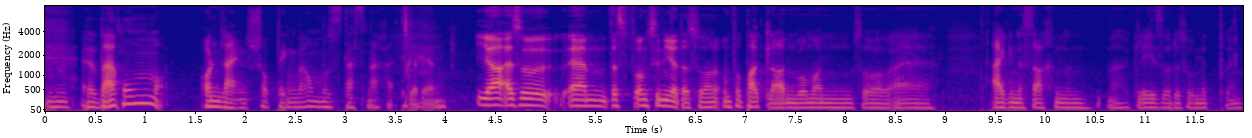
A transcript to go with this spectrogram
Mhm. Äh, warum Online-Shopping? Warum muss das nachhaltiger werden? Ja, also ähm, das funktioniert. Also ein Unverpacktladen, wo man so äh, eigene Sachen, äh, Gläser oder so mitbringt.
